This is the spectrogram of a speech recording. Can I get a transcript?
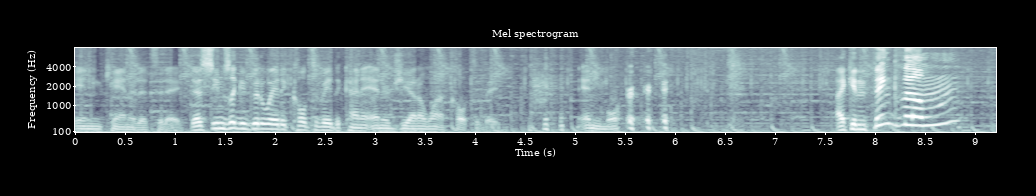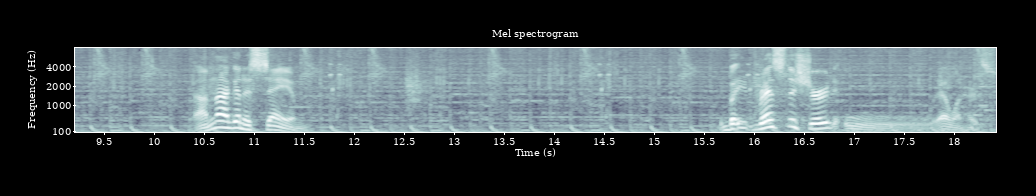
in Canada today. That seems like a good way to cultivate the kind of energy I don't want to cultivate anymore. I can think them, I'm not gonna say him. But rest assured, ooh, that one hurts.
